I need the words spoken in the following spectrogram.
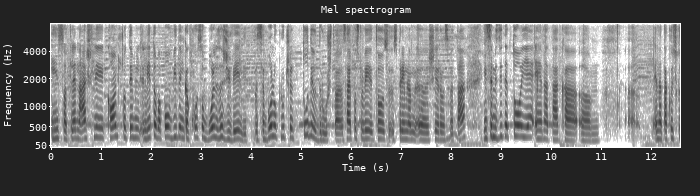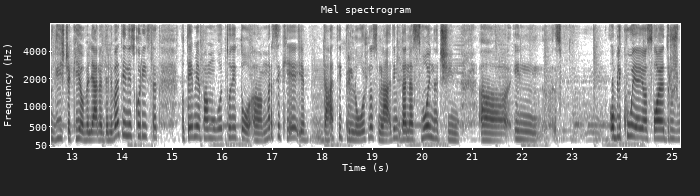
in so tle našli končno v tem letu, pa pol viden, kako so bolj zaživeli, se bolj vključili tudi v družstva. Vsaj po Sloveniji to spremljam uh, širom sveta. In se mi zdi, da to je ena taka. Um, Eh, ena tako izhodišče, ki jo velja nadaljevati in izkoristiti. Potem je pa mogoče tudi to, uh, mrzikje je dati priložnost mladim, da na svoj način uh, in oblikujejo svoje, družb,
